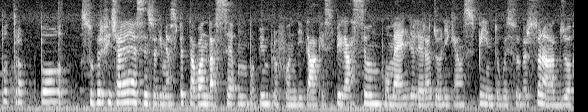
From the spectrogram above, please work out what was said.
po' troppo superficiale nel senso che mi aspettavo andasse un po' più in profondità, che spiegasse un po' meglio le ragioni che hanno spinto questo personaggio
